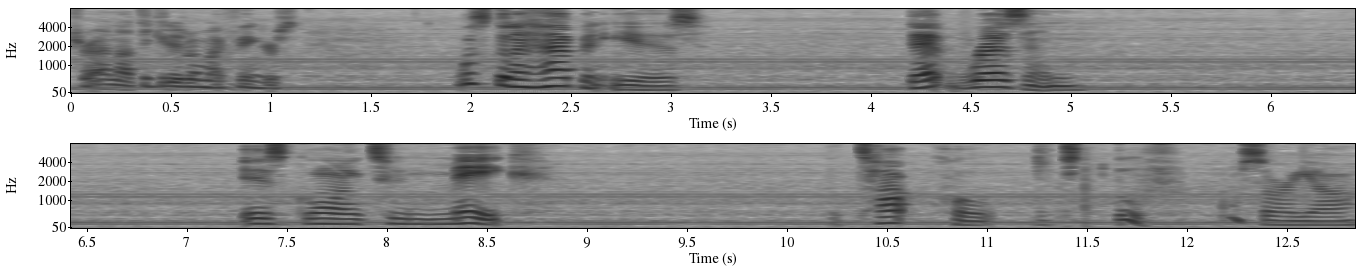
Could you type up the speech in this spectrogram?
Try not to get it on my fingers. What's going to happen is that resin is going to make the top coat. Oof, I'm sorry, y'all.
